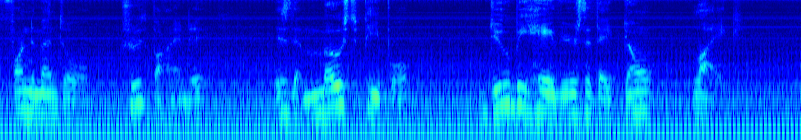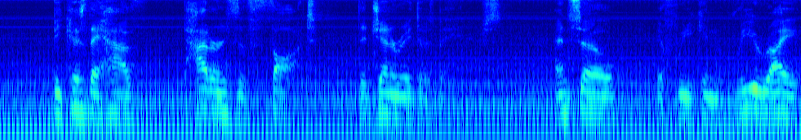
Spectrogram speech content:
fundamental truth behind it is that most people do behaviors that they don't like because they have patterns of thought that generate those behaviors. And so, if we can rewrite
